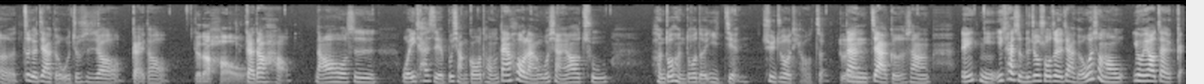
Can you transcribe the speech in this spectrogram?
呃这个价格我就是要改到改到好，改到好，然后是我一开始也不想沟通，但后来我想要出很多很多的意见去做调整，对但价格上，诶，你一开始不是就说这个价格，为什么又要再改，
